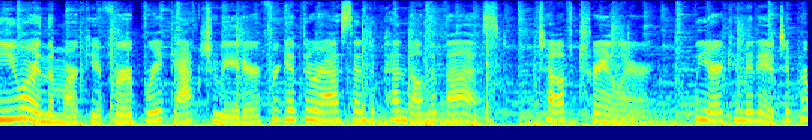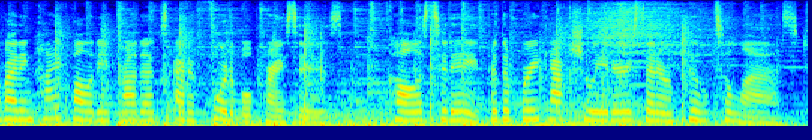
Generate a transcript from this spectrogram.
you are in the market for a brake actuator, forget the rest and depend on the best. Tuff Trailer. We are committed to providing high quality products at affordable prices. Call us today for the brake actuators that are built to last.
